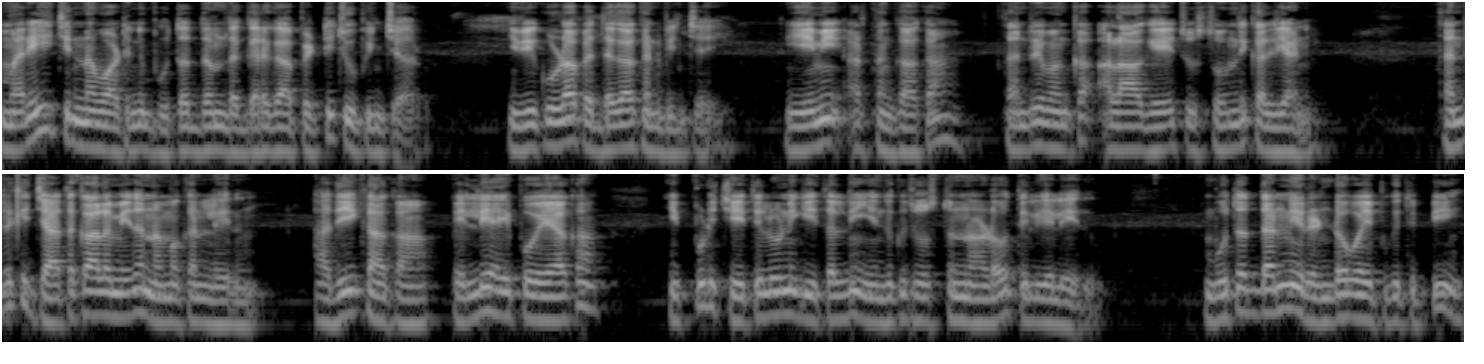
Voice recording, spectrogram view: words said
మరీ చిన్న వాటిని భూతద్దం దగ్గరగా పెట్టి చూపించారు. ఇవి కూడా పెద్దగా కనిపించాయి. ఏమీ అర్థం కాక తండ్రి వంక అలాగే చూస్తోంది కళ్యాణి. తండ్రికి జాతకాల మీద నమ్మకం లేదు. అదీ కాక పెళ్ళి అయిపోయాక ఇప్పుడు చేతిలోని గీతల్ని ఎందుకు చూస్తున్నాడో తెలియలేదు. భూతద్దాన్ని రెండో వైపుకు తిప్పి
